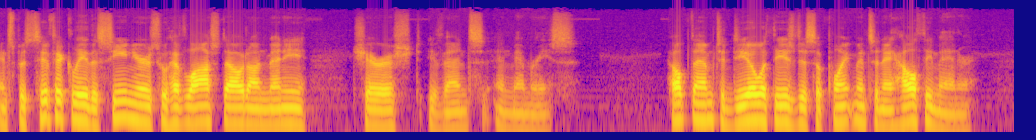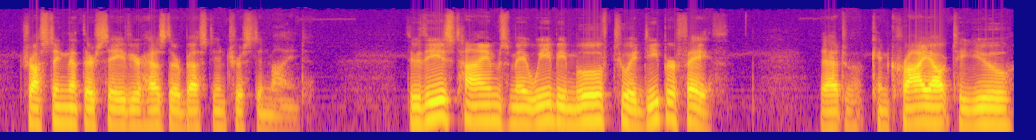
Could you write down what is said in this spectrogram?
and specifically the seniors who have lost out on many cherished events and memories. Help them to deal with these disappointments in a healthy manner, trusting that their Savior has their best interest in mind. Through these times, may we be moved to a deeper faith that can cry out to you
